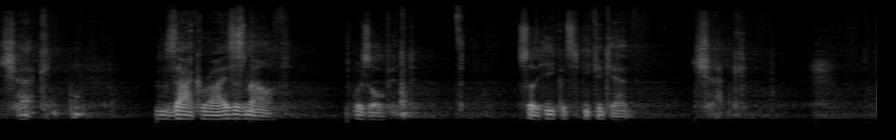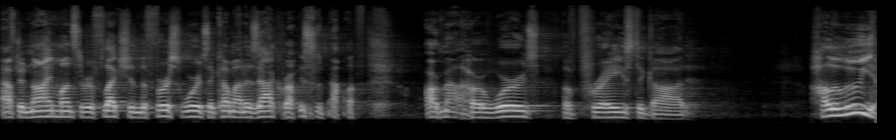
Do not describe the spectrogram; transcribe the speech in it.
Check. Zacharias' mouth was opened so that he could speak again. Check. After nine months of reflection, the first words that come out of Zacharias' mouth are, are words of praise to God. Hallelujah.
